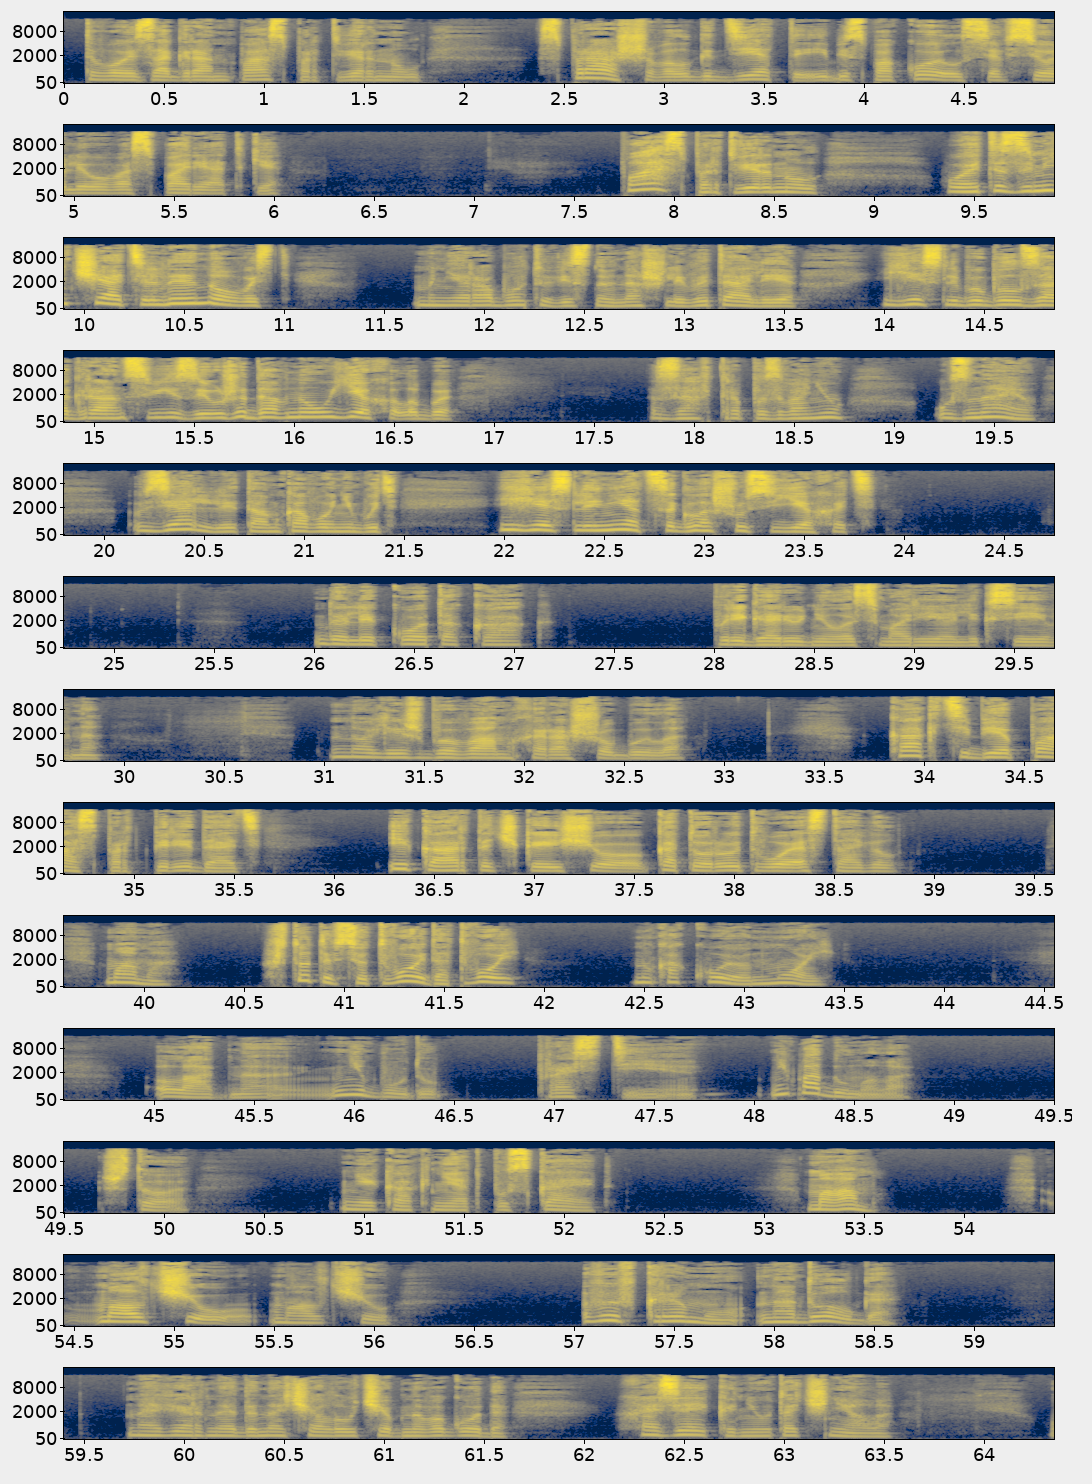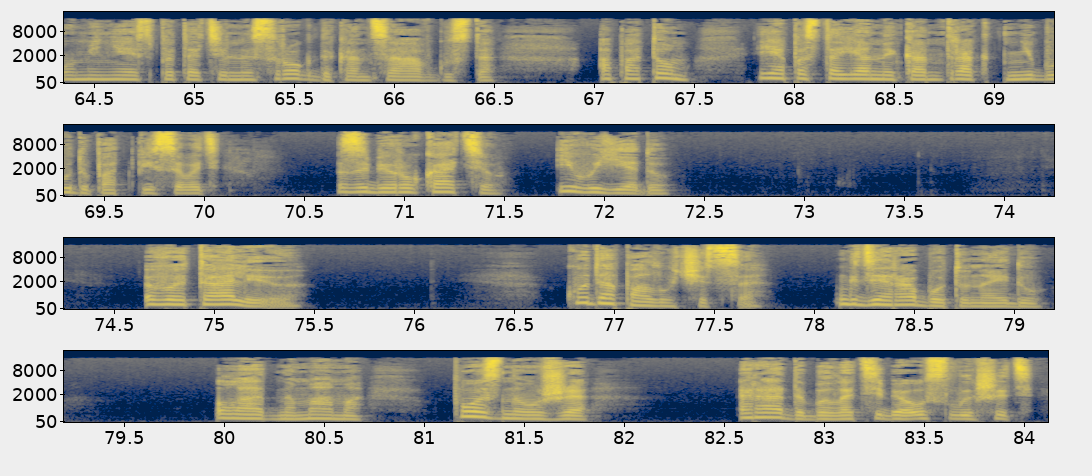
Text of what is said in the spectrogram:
Твой загранпаспорт вернул — Спрашивал, где ты, и беспокоился, все ли у вас в порядке. «Паспорт вернул! О, это замечательная новость! Мне работу весной нашли в Италии. Если бы был загран с визой, уже давно уехала бы. Завтра позвоню, узнаю, взяли ли там кого-нибудь, и если нет, соглашусь ехать». «Далеко-то как?» — пригорюнилась Мария Алексеевна. Но лишь бы вам хорошо было. Как тебе паспорт передать? И карточка еще, которую твой оставил. Мама, что ты все твой да твой? Ну какой он мой? Ладно, не буду. Прости, не подумала. Что, никак не отпускает? Мам! Молчу, молчу. Вы в Крыму надолго? — Наверное, до начала учебного года. Хозяйка не уточняла. У меня испытательный срок до конца августа, а потом я постоянный контракт не буду подписывать. Заберу Катю и уеду. В Италию. Куда получится? Где работу найду? Ладно, мама, поздно уже. Рада была тебя услышать.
